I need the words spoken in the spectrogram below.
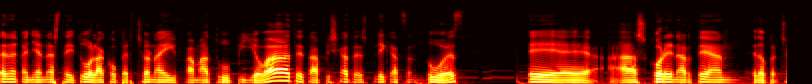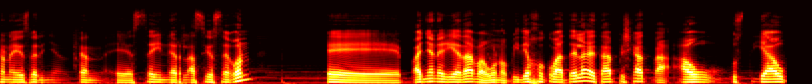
zenen gainean ez ditu olako pertsonai famatu pilo bat, eta pixkat esplikatzen du ez, e, askoren artean edo pertsona ezberdinen artean e, zein erlazio zegon. E, baina egia da, ba, bueno, bideo joko bat dela eta pixkat, ba, hau guzti hau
